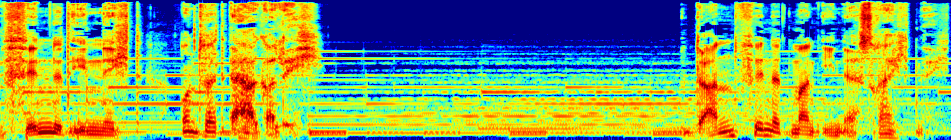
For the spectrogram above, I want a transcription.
findet ihn nicht und wird ärgerlich. Dann findet man ihn erst recht nicht.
